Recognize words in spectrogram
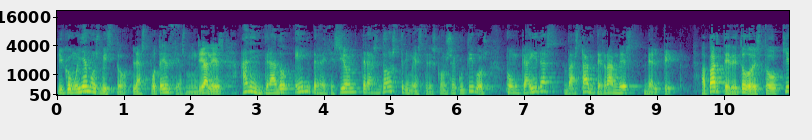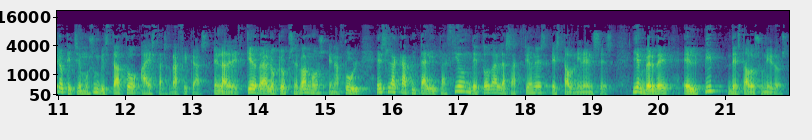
Y como ya hemos visto, las potencias mundiales han entrado en recesión tras dos trimestres consecutivos, con caídas bastante grandes del PIB. Aparte de todo esto, quiero que echemos un vistazo a estas gráficas. En la de la izquierda lo que observamos en azul es la capitalización de todas las acciones estadounidenses y en verde el PIB de Estados Unidos.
